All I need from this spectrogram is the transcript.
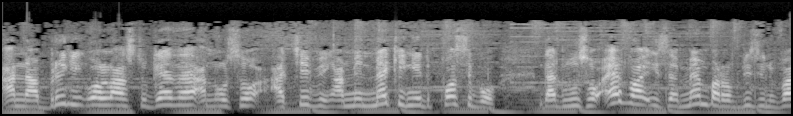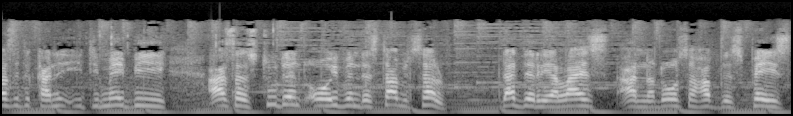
and uh, bringing all us together and also achieving, I mean, making it possible that whosoever is a member of this university, can it may be as a student or even the staff itself, that they realize and also have the space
